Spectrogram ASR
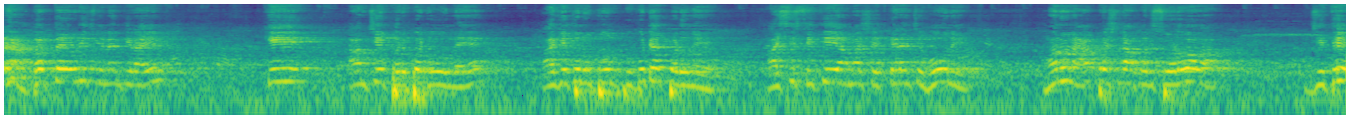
फक्त एवढीच विनंती राहील. की आमची फरफट होऊ नये आगीतून उठून फुकुट्यात पडू नये अशी स्थिती आम्हा शेतकऱ्यांची होऊ नये. म्हणून हा प्रश्न आपण सोडवावा. जिथे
